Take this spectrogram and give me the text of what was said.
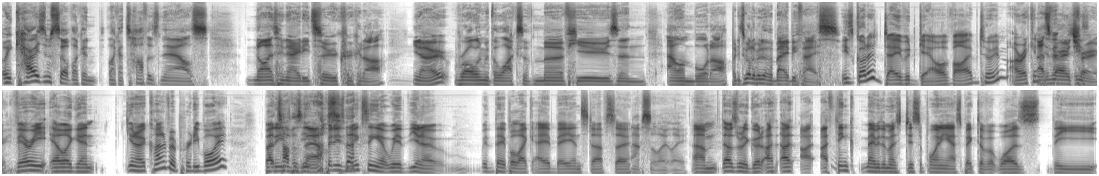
he carries himself like a like a tough as nails 1982 cricketer. You know, rolling with the likes of Merv Hughes and Allan Border, but he's got a bit of a baby face. He's got a David Gower vibe to him, I reckon. That's very true. Very elegant, you know, kind of a pretty boy, but But he's, tough as he- nails. but he's mixing it with you know with people like A B and stuff. So Absolutely. um, that was really good. I, I- I think maybe the most disappointing aspect of it was the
